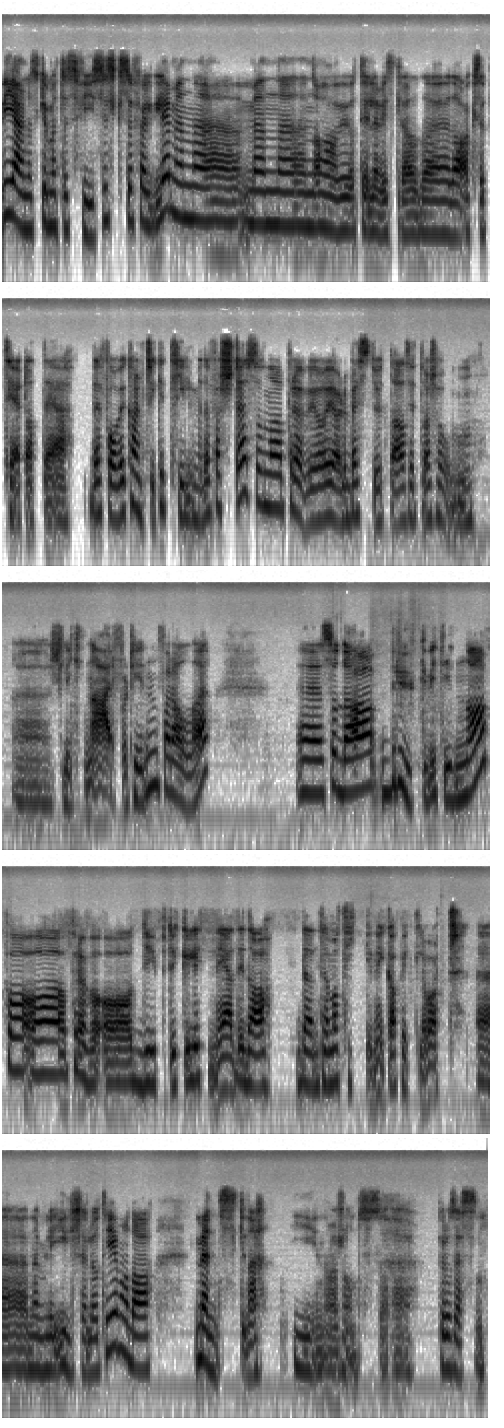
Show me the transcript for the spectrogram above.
vi gjerne skulle møttes fysisk, selvfølgelig, men, eh, men, eh, nå har vi jo til en viss grad eh, akseptert at det, det, får vi kanskje ikke til med det første. Så nå prøver vi å gjøre det beste ut av situasjonen slik den er for tiden, for alle. Uh, så da bruker vi tiden nå på å prøve å dypdykke litt ned i da, den tematikken i kapitlet vårt, uh, nemlig ildsjel og team, og da menneskene i innovasjonsprosessen.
